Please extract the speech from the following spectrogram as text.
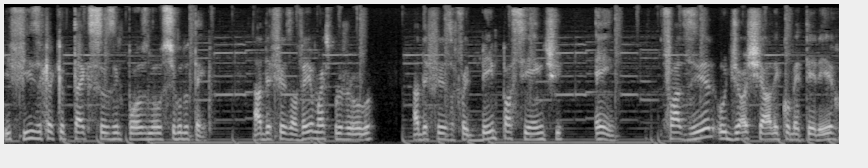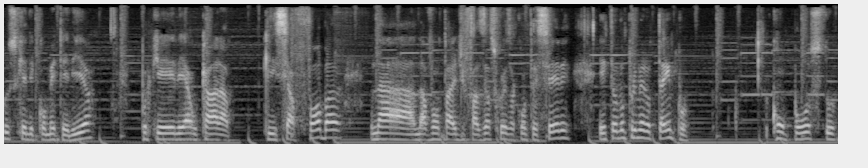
e física que o Texas impôs no segundo tempo. A defesa veio mais pro jogo, a defesa foi bem paciente em fazer o Josh Allen cometer erros que ele cometeria, porque ele é um cara que se afoba na, na vontade de fazer as coisas acontecerem. Então, no primeiro tempo, composto,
